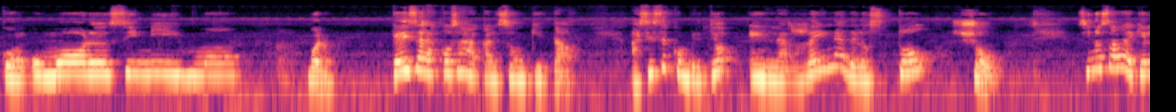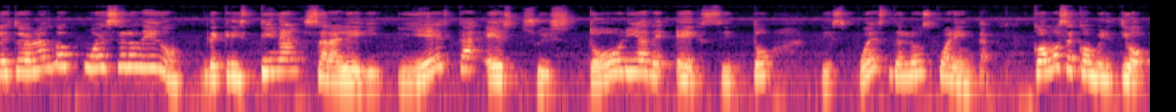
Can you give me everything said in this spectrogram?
con humor, cinismo. Bueno, que dice las cosas a calzón quitado. Así se convirtió en la reina de los talk show. Si no sabe de quién le estoy hablando, pues se lo digo, de Cristina Saralegui. Y esta es su historia de éxito después de los 40. ¿Cómo se convirtió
